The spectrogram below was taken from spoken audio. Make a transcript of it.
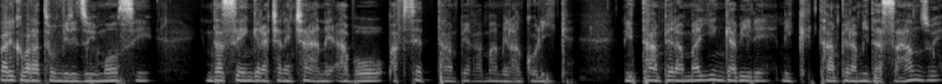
bariko baratumviriza uyu munsi ndasengera cyane cyane abo bafite tamperama melankolike ni tamperama y'ingabire ni tamperama idasanzwe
